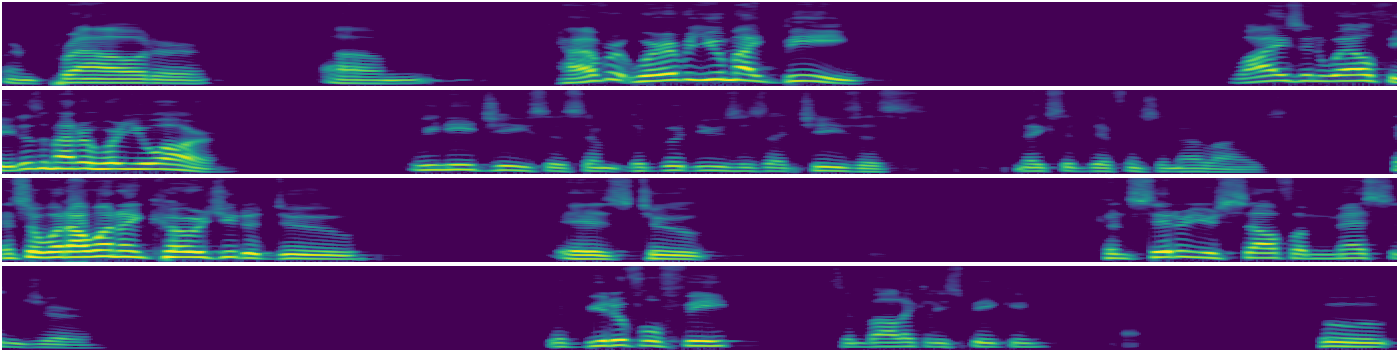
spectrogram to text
and proud, or um, however wherever you might be, wise and wealthy. It doesn't matter where you are. We need Jesus, and the good news is that Jesus makes a difference in our lives. And so, what I want to encourage you to do is to Consider yourself a messenger with beautiful feet, symbolically speaking, who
